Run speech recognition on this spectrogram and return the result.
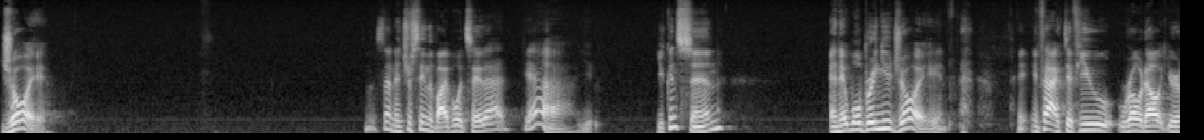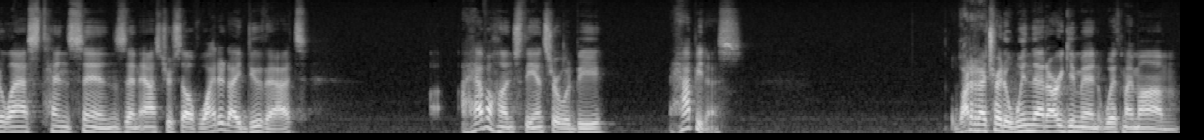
joy. Isn't that interesting? The Bible would say that? Yeah, you, you can sin and it will bring you joy. In fact, if you wrote out your last 10 sins and asked yourself, why did I do that? I have a hunch the answer would be happiness. Why did I try to win that argument with my mom?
